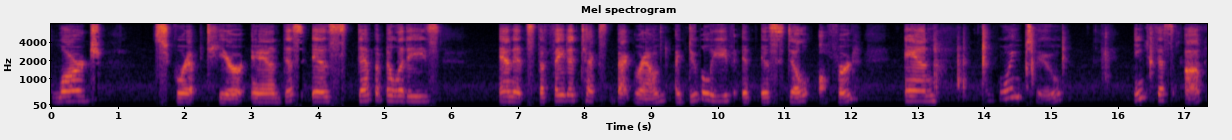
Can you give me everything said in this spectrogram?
large script here, and this is Stampabilities, and it's the faded text background. I do believe it is still offered. And I'm going to ink this up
